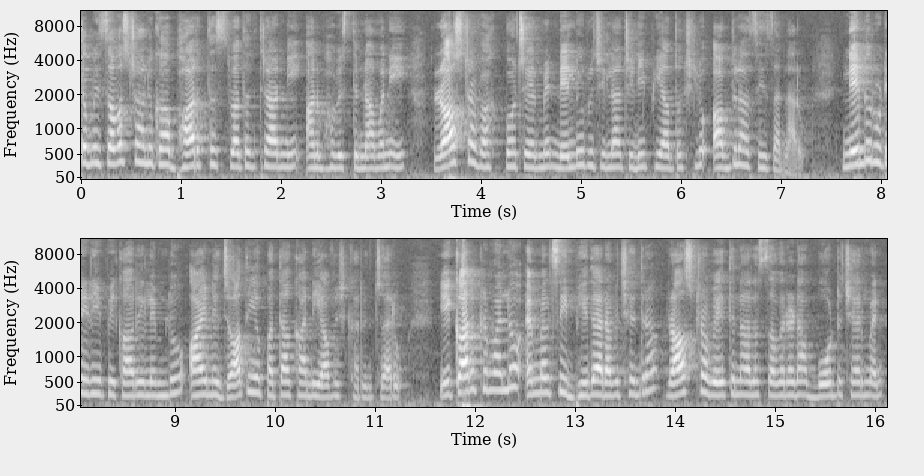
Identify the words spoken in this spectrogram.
తొమ్మిది సంవత్సరాలుగా భారత స్వాతంత్రాన్ని అనుభవిస్తున్నామని రాష్ట్ర వక్ఫ్ చైర్మన్ నెల్లూరు జిల్లా టీడీపీ అధ్యక్షులు అబ్దుల్ అజీజ్ అన్నారు. నెల్లూరు టీడీపీ కార్యాలయంలో ఆయన జాతీయ పతాకాన్ని ఆవిష్కరించారు. ఈ కార్యక్రమంలో ఎమ్మెల్సీ భీదా రవిచంద్ర రాష్ట్ర వేతనాల సవరణ బోర్డు చైర్మన్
